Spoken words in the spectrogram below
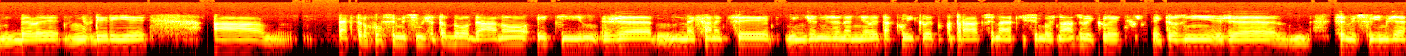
byly v Dirii a tak trochu si myslím, že to bylo dáno i tím, že mechanici, inženýři neměli takový klid na práci, na jaký si možná zvykli. Teď to zní, že si myslím, že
